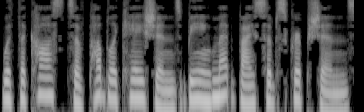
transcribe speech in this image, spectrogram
with the costs of publications being met by subscriptions.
